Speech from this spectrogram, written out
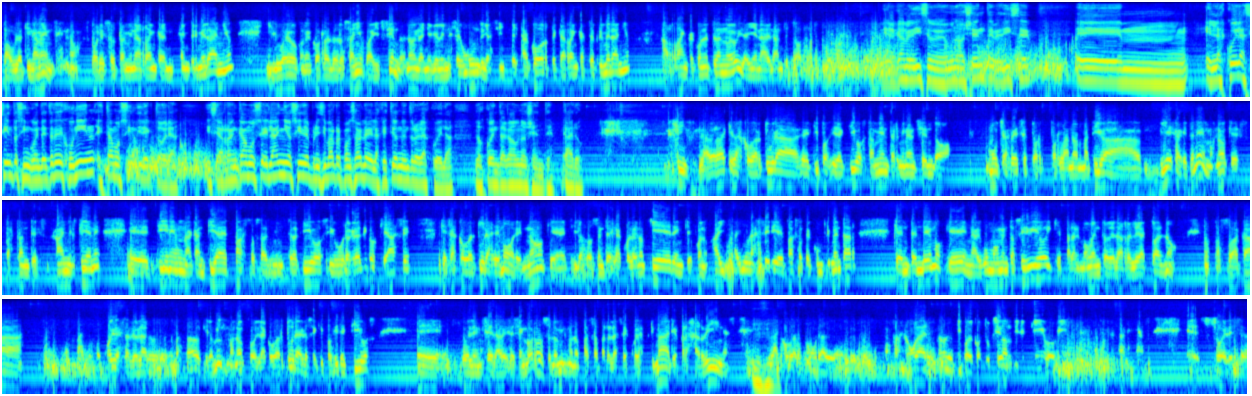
paulatinamente, ¿no? Por eso también arranca en, primer año y luego con el correr de los años va a ir siendo, ¿no? El año que viene segundo y así esta corte que arranca este primer año arranca con el plan nuevo y de ahí en adelante todo. Mira, acá me dice un oyente, me dice, eh, en la escuela 153 de Junín estamos sin directora. se arrancamos el año sin el principal responsable de la gestión dentro de la escuela. Nos cuenta acá un oyente. Caro. Sí, la verdad que las coberturas de equipos directivos también terminan siendo muchas veces por, por la normativa vieja que tenemos, ¿no? que es bastantes años tiene, eh, tiene una cantidad de pasos administrativos y burocráticos que hace que esas coberturas demoren, ¿no? que si los docentes de la escuela no quieren, que bueno, hay, hay una serie de pasos que cumplimentar que entendemos que en algún momento sirvió y que para el momento de la realidad actual no. Nos pasó acá escuelas a lo largo del año pasado que lo mismo, ¿no? Con la cobertura de los equipos directivos eh, suelen ser a veces engorrosos, lo mismo nos pasa para las escuelas primarias, para jardines, la cobertura de, esos lugares, ¿no? de tipo de construcción, directivo, eh, suele ser,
